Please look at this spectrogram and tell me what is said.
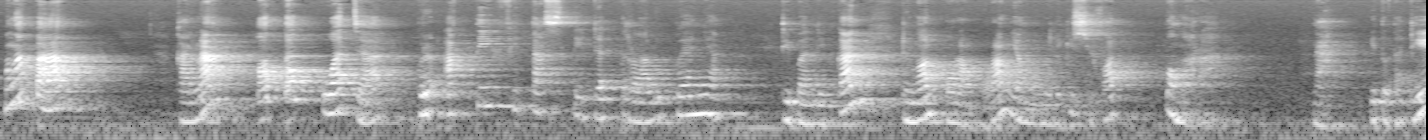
Mengapa? Karena otot wajah terlalu banyak dibandingkan dengan orang-orang yang memiliki sifat pemarah. Nah, itu tadi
